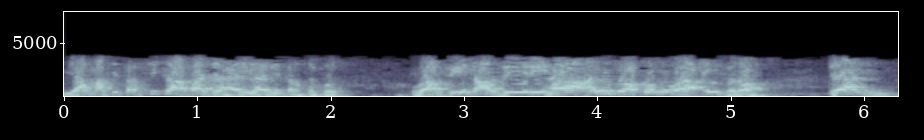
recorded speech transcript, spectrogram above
yang masih tersisa pada hari-hari tersebut. Wa fi nadhiriha aizatun wa ibrah. Dan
